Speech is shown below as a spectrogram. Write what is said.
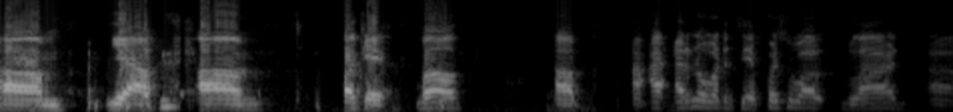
Um, yeah. Um, okay. Well, uh, I, I don't know what to say. First of all, Vlad. Uh,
